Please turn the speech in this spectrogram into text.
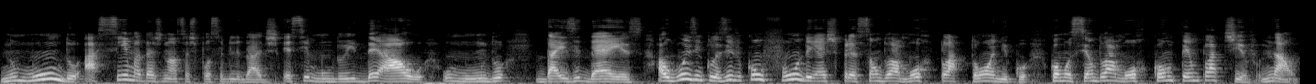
no mundo acima das nossas possibilidades, esse mundo ideal, o mundo das ideias. Alguns, inclusive, confundem a expressão do amor platônico como sendo o amor contemplativo. Não.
